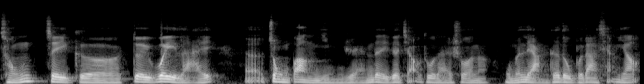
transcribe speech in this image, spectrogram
从这个对未来。呃，重磅引援的一个角度来说呢，我们两个都不大想要。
